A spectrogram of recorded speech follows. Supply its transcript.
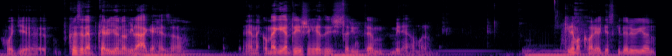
hogy közelebb kerüljön a világ ehhez a ennek a megértéséhez, és szerintem minél hamarabb. Ki nem akarja, hogy ez kiderüljön,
